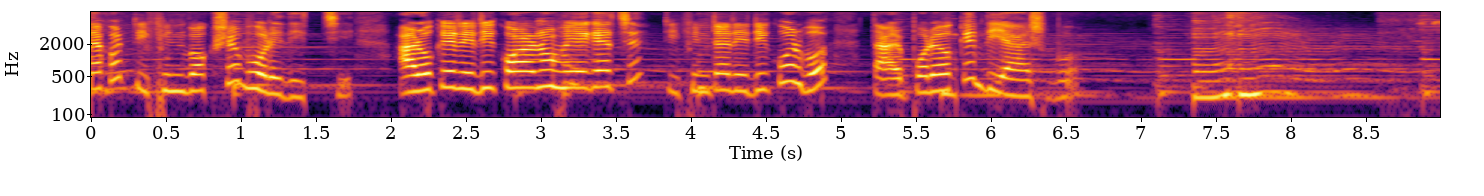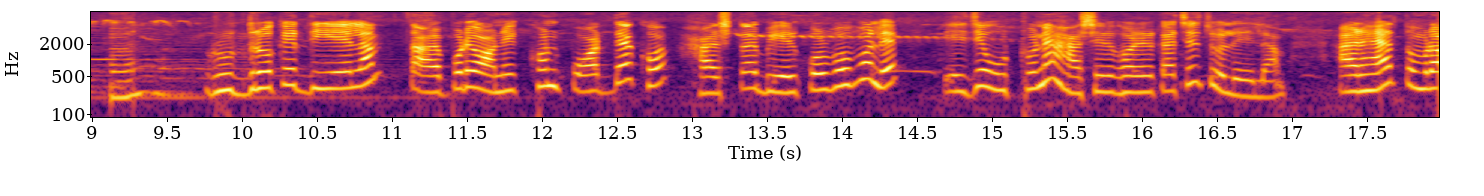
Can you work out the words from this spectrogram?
দেখো টিফিন বক্সে ভরে দিচ্ছি। আর ওকে রেডি করানো হয়ে গেছে। টিফিনটা রেডি করব, তারপরে ওকে দিয়ে আসব। রুদ্রকে দিয়ে এলাম। তারপরে অনেকক্ষণ পর দেখো হাঁসটা বের করব বলে এই যে উঠোনে হাঁসের ঘরের কাছে চলে এলাম। আর হ্যাঁ তোমরা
